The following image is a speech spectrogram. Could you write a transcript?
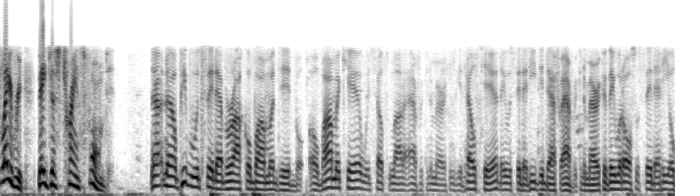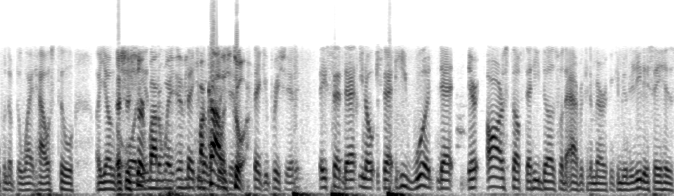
slavery, they just transformed it. Now, now people would say that Barack Obama did Obamacare, which helped a lot of African Americans get health care. They would say that he did that for African Americans. They would also say that he opened up the White House to a younger That's your audience. shirt, by the way. Thank My you, college tour. It. Thank you, appreciate it. They said that you know that he would that there are stuff that he does for the African American community. They say his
